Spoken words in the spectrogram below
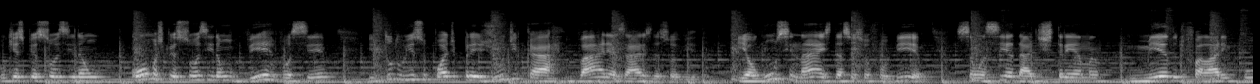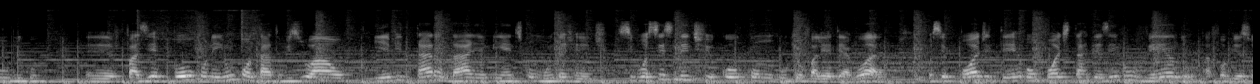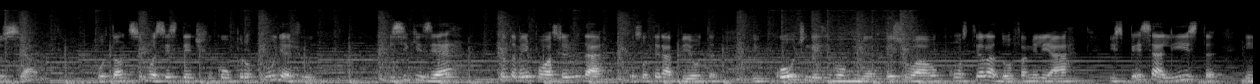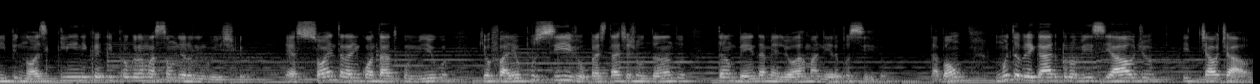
o que as pessoas irão, como as pessoas irão ver você, e tudo isso pode prejudicar várias áreas da sua vida. E alguns sinais da sociofobia são ansiedade extrema, medo de falar em público, é, fazer pouco ou nenhum contato visual e evitar andar em ambientes com muita gente. Se você se identificou com o que eu falei até agora, você pode ter ou pode estar desenvolvendo a fobia social. Portanto, se você se identificou, procure ajuda. E se quiser, eu também posso te ajudar. Eu sou terapeuta e coach em desenvolvimento pessoal, constelador familiar, especialista em hipnose clínica e programação neurolinguística. É só entrar em contato comigo que eu farei o possível para estar te ajudando também da melhor maneira possível. Tá bom? Muito obrigado por ouvir esse áudio e tchau, tchau.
